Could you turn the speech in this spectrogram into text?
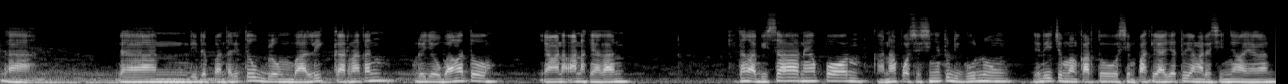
Nah dan di depan tadi tuh belum balik karena kan udah jauh banget tuh yang anak-anak ya kan kita nggak bisa nelpon karena posisinya tuh di gunung. Jadi cuma kartu simpati aja tuh yang ada sinyal ya kan?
